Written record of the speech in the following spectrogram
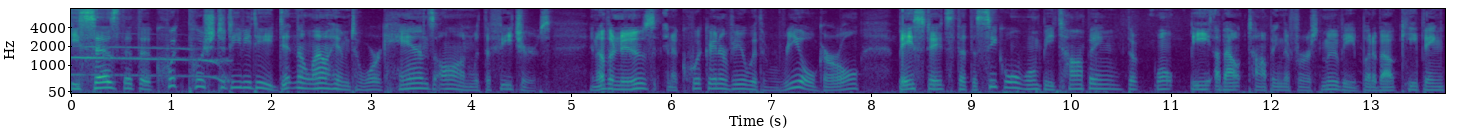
He says that the quick push to DVD didn't allow him to work hands on with the features. In other news, in a quick interview with Real Girl, Bay states that the sequel won't be topping the won't be about topping the first movie, but about keeping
